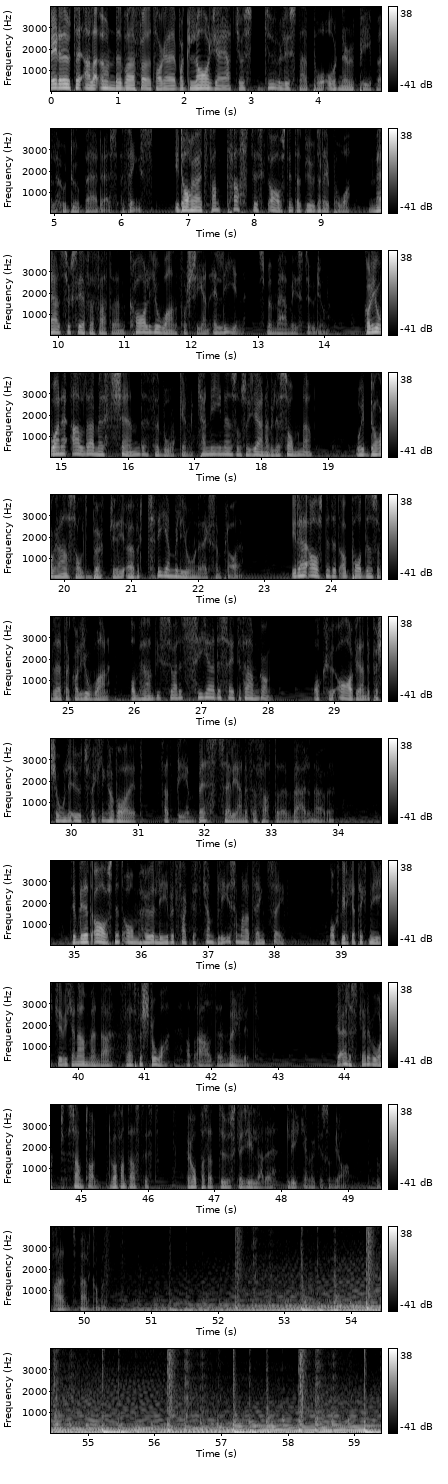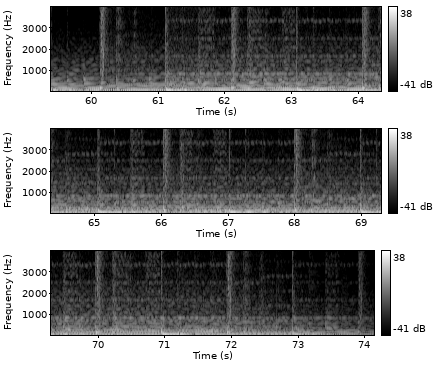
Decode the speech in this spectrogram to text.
Hej där ute alla underbara företagare, vad glad jag är att just du lyssnar på Ordinary People Who Do Badass Things. Idag har jag ett fantastiskt avsnitt att bjuda dig på med succéförfattaren Carl Johan Forsén Elin som är med mig i studion. Carl Johan är allra mest känd för boken Kaninen som så gärna ville somna och idag har han sålt böcker i över 3 miljoner exemplar. I det här avsnittet av podden så berättar Carl Johan om hur han visualiserade sig till framgång och hur avgörande personlig utveckling har varit för att bli en bästsäljande författare världen över. Det blir ett avsnitt om hur livet faktiskt kan bli som man har tänkt sig och vilka tekniker vi kan använda för att förstå att allt är möjligt. Jag älskade vårt samtal. Det var fantastiskt. Jag hoppas att du ska gilla det lika mycket som jag. Varmt välkommen!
